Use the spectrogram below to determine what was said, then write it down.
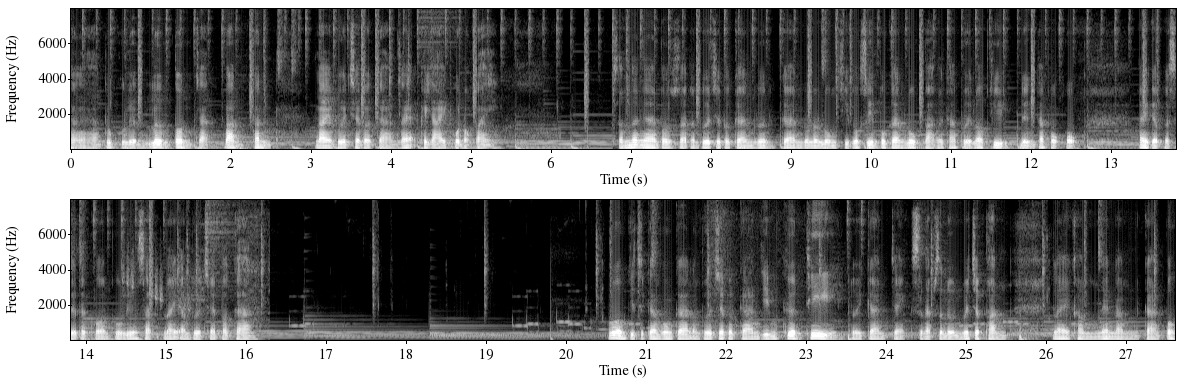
ทางอาหารทุกครัวเรือนเริ่มต้นจากบ้านท่านนายอำเภอชัยปราการและขยายผลออกไปสำนักงานปศุสัตว์อำเภอชัยปราการดำเนินการรณรงค์ฉีดวัคซีนป้องกันโรคปากและทับเปิดรอบที่1ทับ66 ให้กับเกษตรกรผู้เลี้ยงสัตว์ในอำเภอชัยปราการ ร่วมกิจกรรมโครงการอำเภอชัยประการยิ้มเคลื่อนที่ โดยการแจกสนับสนุนเวชภัณฑ์ และคำแนะนำการป้อง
